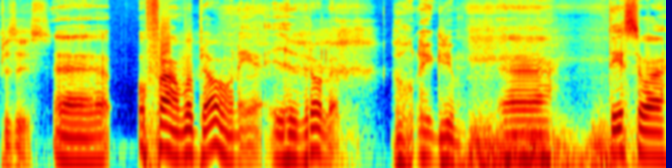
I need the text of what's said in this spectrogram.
Precis. Eh, och fan vad bra hon är i huvudrollen. Hon är grym. Eh, det är så...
